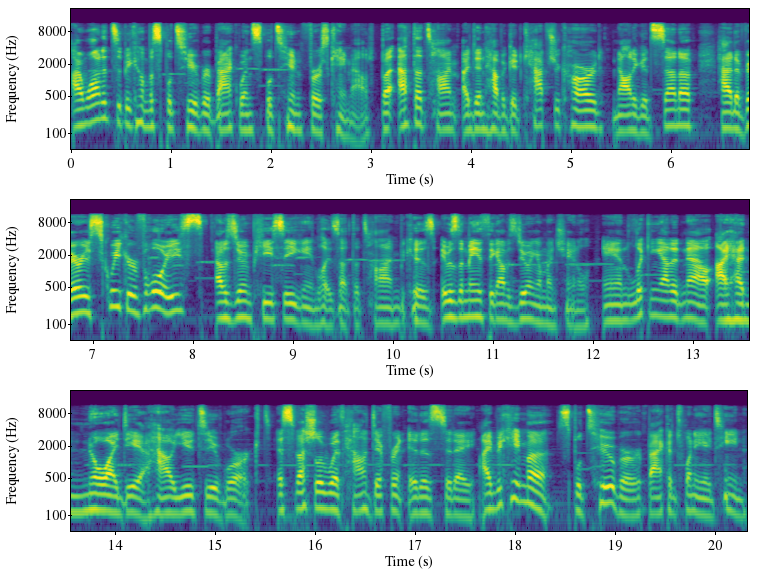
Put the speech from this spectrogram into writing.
I wanted to become a Splatuber back when Splatoon first came out, but at that time I didn't have a good capture card, not a good setup, had a very squeaker voice. I was doing PC gameplays at the time because it was the main thing I was doing on my channel, and looking at it now, I had no idea how YouTube worked, especially with how different it is today. I became a Splatuber back in 2018,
